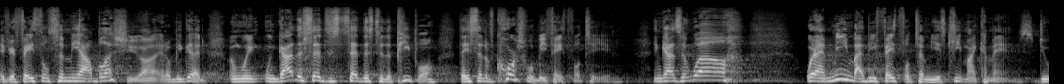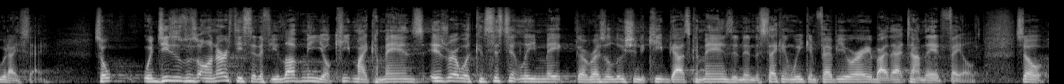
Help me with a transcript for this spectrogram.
if you're faithful to me, I'll bless you. Uh, it'll be good. And when, when God said this, said this to the people, they said, of course we'll be faithful to you. And God said, well, what I mean by be faithful to me is keep my commands. Do what I say. So when Jesus was on earth, he said, If you love me, you'll keep my commands. Israel would consistently make the resolution to keep God's commands. And in the second week in February, by that time, they had failed. So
